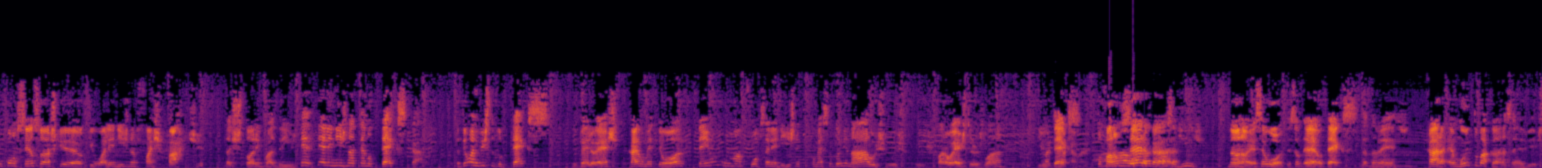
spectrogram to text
O consenso eu acho que é que o alienígena faz parte da história em quadrinhos. Tem, tem alienígena até no Tex, cara. Eu tenho uma revista do Tex, do Velho Oeste, que cai um meteoro, tem um- uma força alienígena que começa a dominar os, os, os faroesters lá. E o Tex. Tô falando Ah, sério, cara. Não, não, esse é o outro. Esse é, o, é, o Tex, exatamente. Cara, é muito bacana essa revista.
